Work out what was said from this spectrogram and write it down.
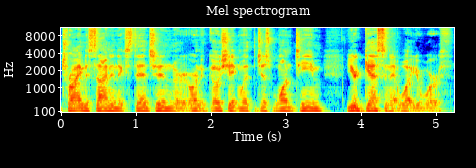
trying to sign an extension or, or negotiating with just one team, you're guessing at what you're worth.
